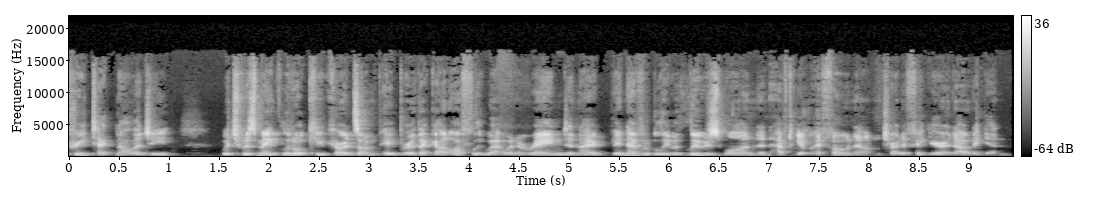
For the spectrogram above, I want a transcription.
pre technology, which was make little cue cards on paper that got awfully wet when it rained, and I inevitably would lose one and have to get my phone out and try to figure it out again.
